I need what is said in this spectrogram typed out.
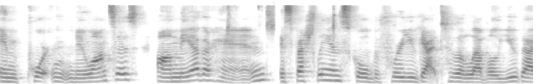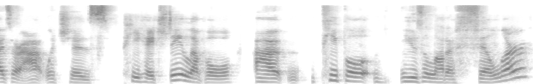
important nuances. On the other hand, especially in school, before you get to the level you guys are at, which is PhD level, uh, people use a lot of filler.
